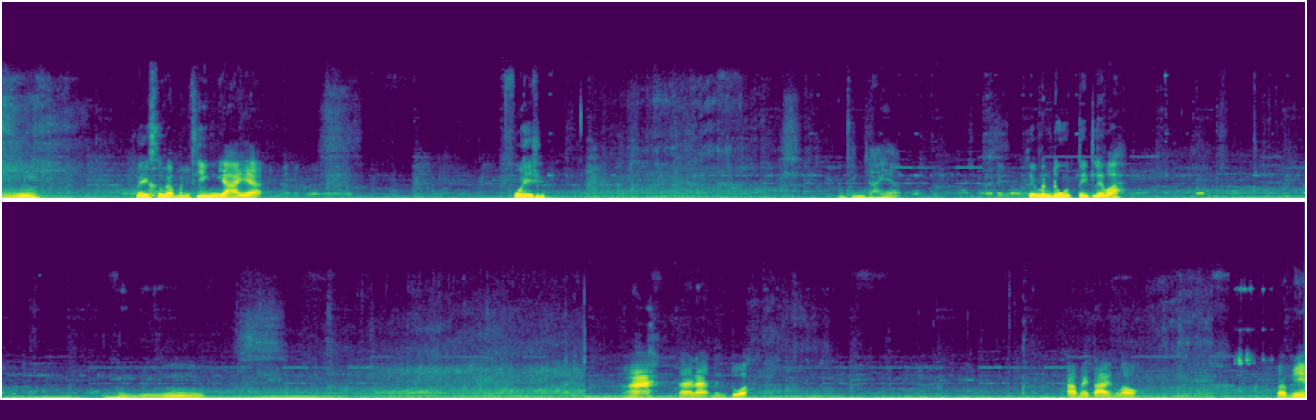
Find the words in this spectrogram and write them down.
อืม เฮ้ย คือแบบมันทิ้งใหญ่อะอุ้ย มันทิ้งใหญ่อะ เฮ้ย มันดูดติดเลยว่ะอื้อหืออะ ได้แล้วหนึ่งตัวทำให้ตายของเรา แบบนี้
